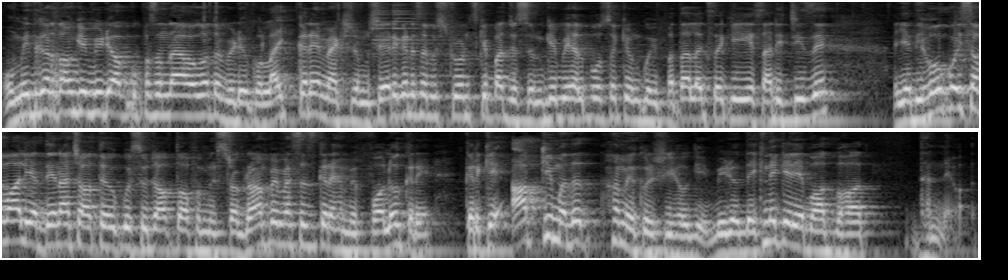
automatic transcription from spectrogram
उम्मीद करता हूँ कि वीडियो आपको पसंद आया होगा तो वीडियो को लाइक करें मैक्सिमम शेयर करें सभी स्टूडेंट्स के पास, जिससे उनकी भी हेल्प हो सके, उनको भी पता लग सके ये सारी चीज़ें। यदि हो कोई सवाल या देना चाहते हो कोई सुझाव तो आप हम इंस्टाग्राम पे मैसेज करें, हमें फॉलो करें, करके आपकी मदद हमें खुशी होगी। वीडियो देखने के लिए बहुत बहुत धन्यवाद।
